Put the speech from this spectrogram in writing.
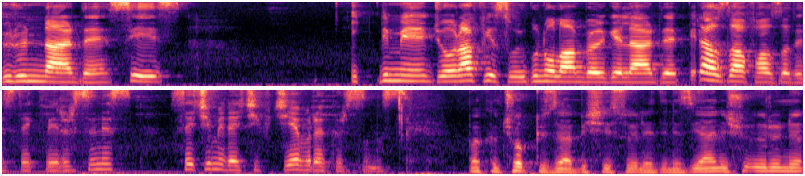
ürünlerde siz iklimi, coğrafyası uygun olan bölgelerde biraz daha fazla destek verirsiniz. Seçimi de çiftçiye bırakırsınız. Bakın çok güzel bir şey söylediniz. Yani şu ürünü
